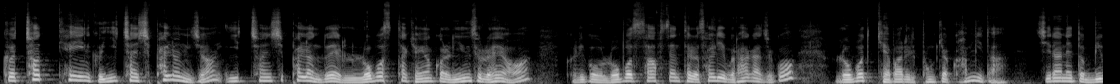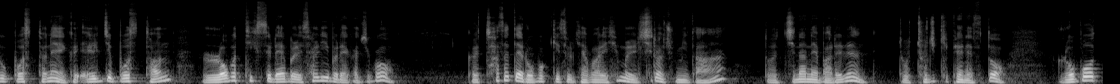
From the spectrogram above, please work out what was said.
그 첫 해인 그 2018년이죠. 2018년도에 로봇스타 경영권을 인수를 해요. 그리고 로봇 사업센터를 설립을 해가지고 로봇 개발을 본격화합니다. 지난해 또 미국 보스턴에 그 LG 보스턴 로보틱스 랩을 설립을 해가지고 그 차세대 로봇 기술 개발에 힘을 실어줍니다. 또 지난해 말에는 또 조직 개편에서도 로봇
